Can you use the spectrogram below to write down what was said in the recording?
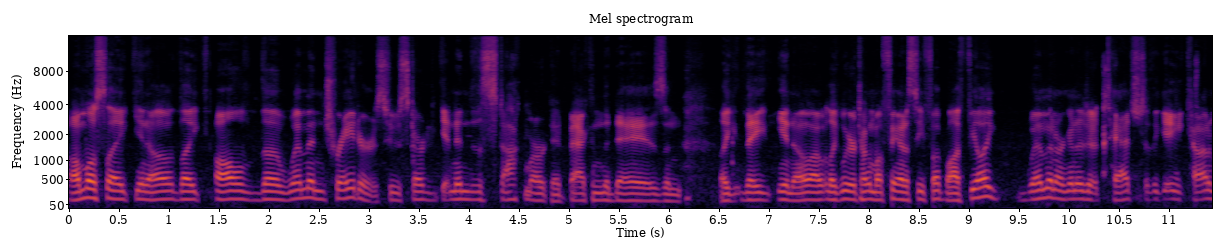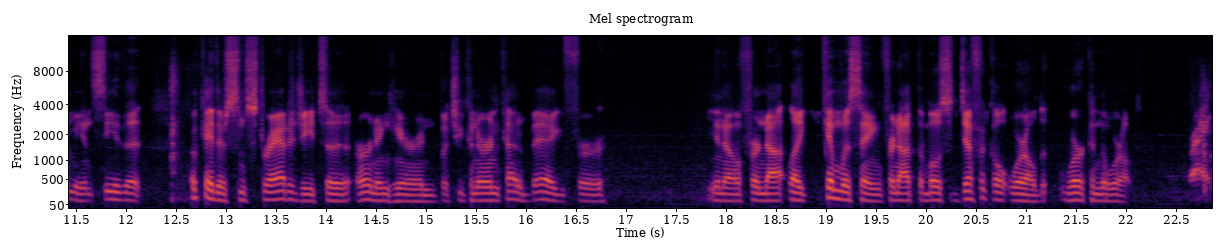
Almost like, you know, like all the women traders who started getting into the stock market back in the days and like they, you know, like we were talking about fantasy football. I feel like women are going to attach to the gig economy and see that okay, there's some strategy to earning here and but you can earn kind of big for you know, for not like Kim was saying, for not the most difficult world work in the world. Right.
